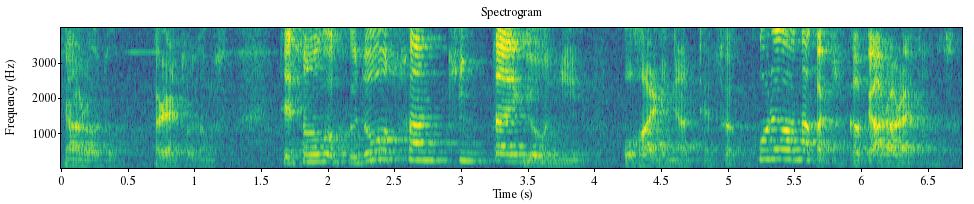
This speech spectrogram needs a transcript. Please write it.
なるほど。ありがとうございます。でその後不動産賃貸業にお入りになってるんですがこれは何かきっかけあられたんですか？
